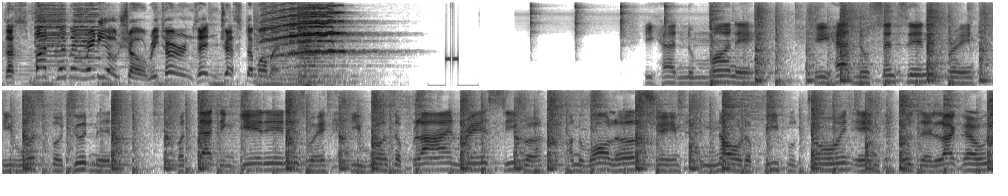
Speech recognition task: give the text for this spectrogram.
The Spud Goodman Radio Show returns in just a moment. He had no money, he had no sense in his brain. He was Bud Goodman, but that didn't get in his way. He was a blind receiver on the wall of shame, and all the people joined in because they like how he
